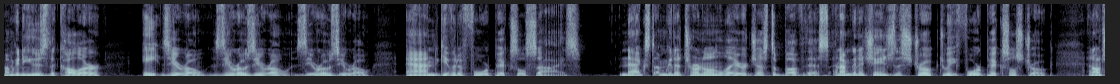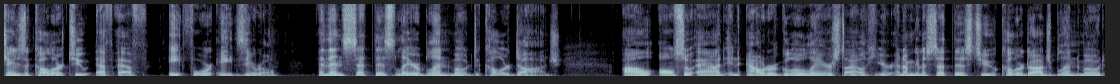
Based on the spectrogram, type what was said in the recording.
I'm going to use the color 800000 and give it a 4 pixel size. Next, I'm going to turn on the layer just above this, and I'm going to change the stroke to a 4 pixel stroke, and I'll change the color to FF8480, and then set this layer blend mode to color dodge. I'll also add an outer glow layer style here, and I'm going to set this to color dodge blend mode,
